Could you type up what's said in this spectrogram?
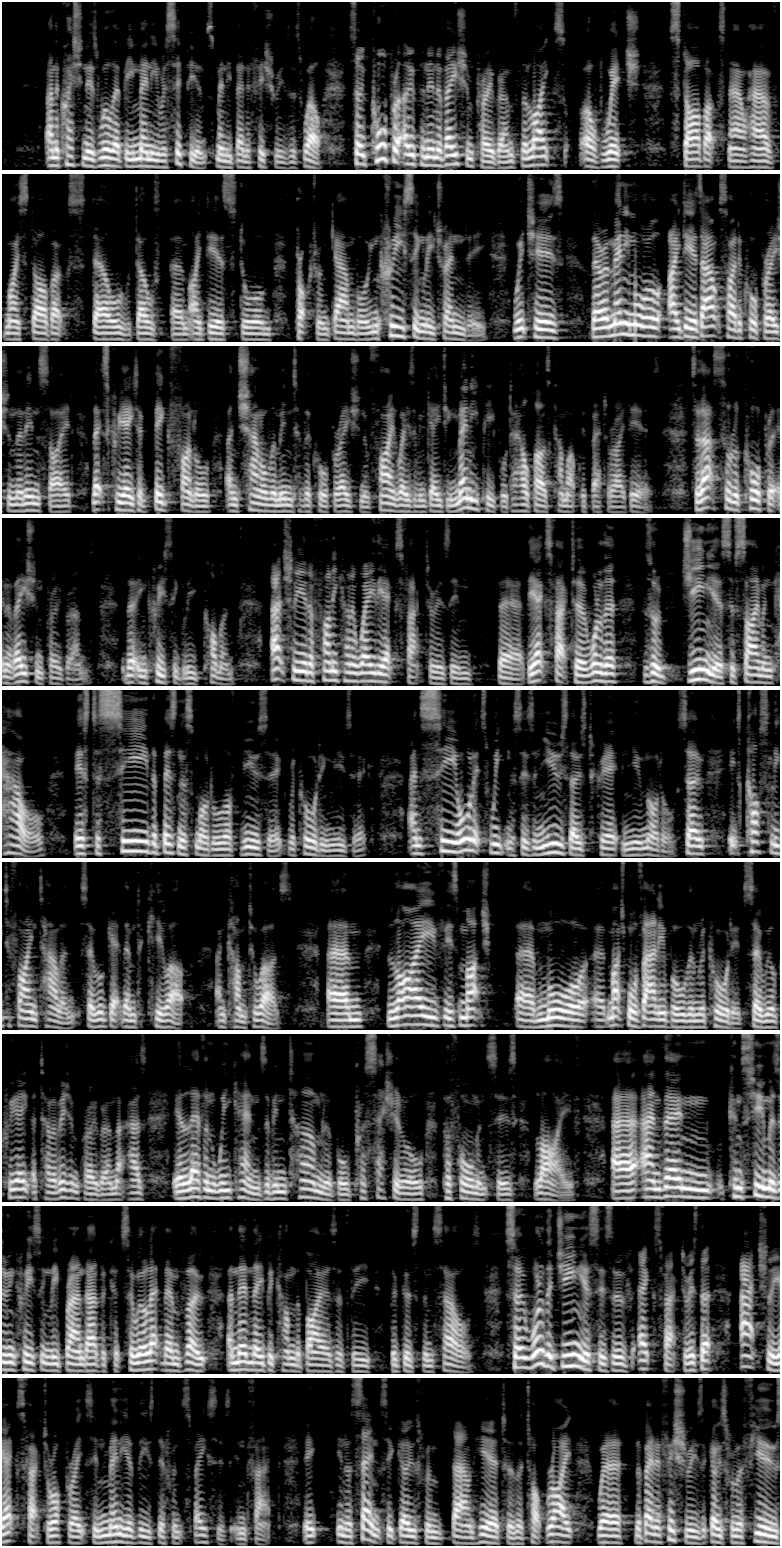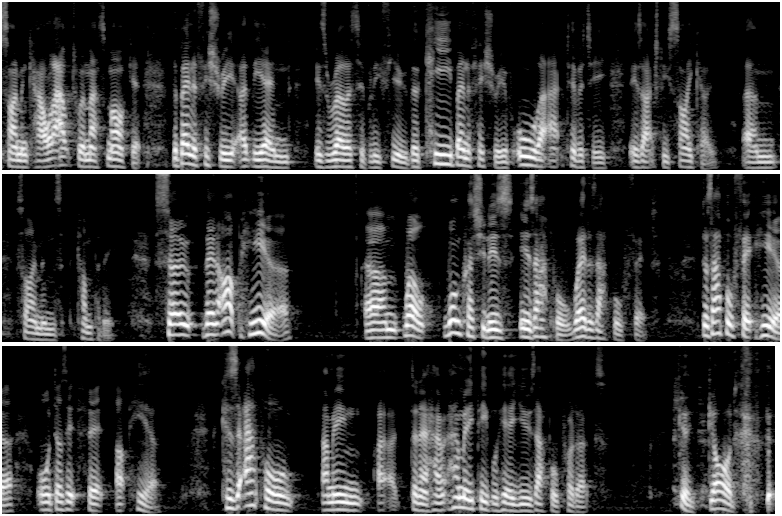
And the question is, will there be many recipients, many beneficiaries as well? So corporate open innovation programs, the likes of which Starbucks now have, My Starbucks, Dell, Dell um, Ideas Storm, Procter & Gamble, increasingly trendy, which is there are many more ideas outside a corporation than inside. Let's create a big funnel and channel them into the corporation and find ways of engaging many people to help us come up with better ideas. So that's sort of corporate innovation programs that are increasingly common. Actually, in a funny kind of way, the X factor is in there. The X factor, one of the, the sort of genius of Simon Cowell is to see the business model of music, recording music, and see all its weaknesses and use those to create a new model. So it's costly to find talent, so we'll get them to queue up and come to us. Um, live is much uh, more, uh, much more valuable than recorded. So we'll create a television program that has 11 weekends of interminable processional performances live. Uh, and then consumers are increasingly brand advocates, so we'll let them vote, and then they become the buyers of the, the goods themselves. So one of the geniuses of X Factor is that actually X Factor operates in many of these different spaces, in fact. It, in a sense, it goes from down here to the top right, where the beneficiaries, it goes from a few, Simon Cowell, out to a mass market. The beneficiary at the end is relatively few. The key beneficiary of all that activity is actually Syco, um, Simon's company. So then up here, um, well, one question is, is Apple. Where does Apple fit? Does Apple fit here or does it fit up here? Because Apple, I mean, I don't know, how, how many people here use Apple products? Good God.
